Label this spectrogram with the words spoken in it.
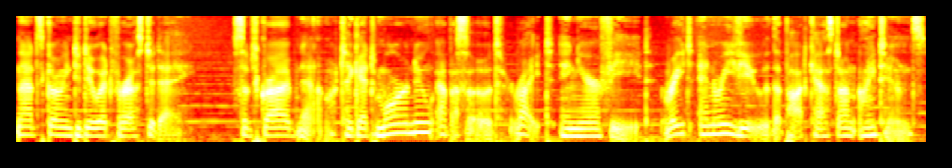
That's going to do it for us today. Subscribe now to get more new episodes right in your feed. Rate and review the podcast on iTunes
